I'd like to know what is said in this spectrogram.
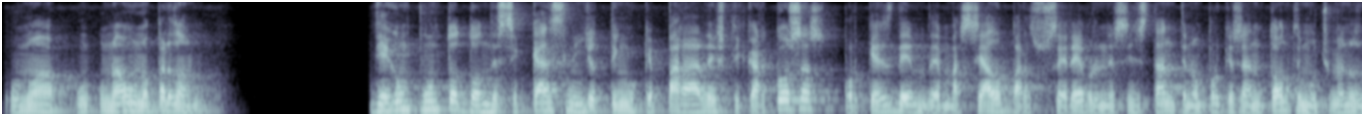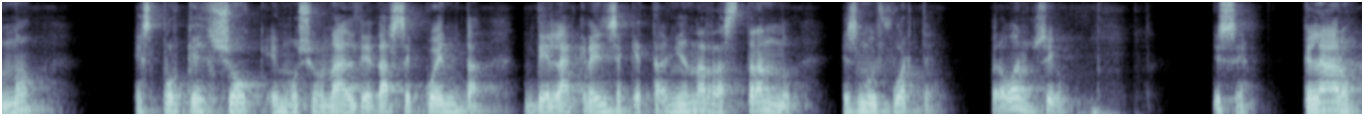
uno, a, uno a uno, perdón, llega un punto donde se cansan y yo tengo que parar de explicar cosas porque es demasiado para su cerebro en ese instante, no porque sean tontos y mucho menos no. Es porque el shock emocional de darse cuenta de la creencia que traían arrastrando es muy fuerte. Pero bueno, sigo. Dice, claro,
